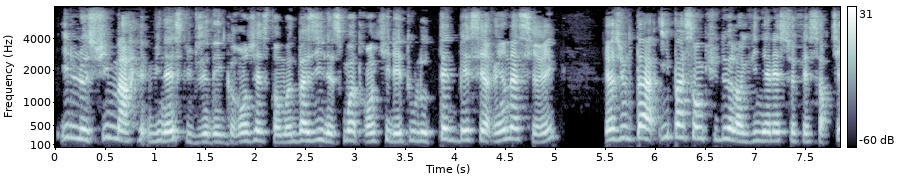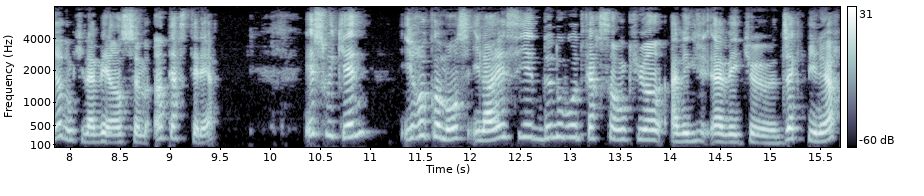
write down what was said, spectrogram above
il le suit. Mar Vinales lui faisait des grands gestes en mode vas-y, laisse-moi tranquille et tout, l'autre tête baissée, rien à cirer. Résultat, il passe en Q2 alors que Vinales se fait sortir, donc il avait un sum interstellaire. Et ce week-end, il recommence, il a essayé de nouveau de faire ça en Q1 avec, avec euh, Jack Miller,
